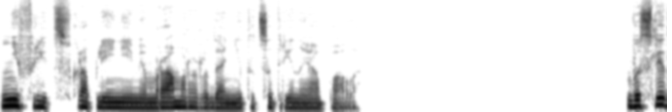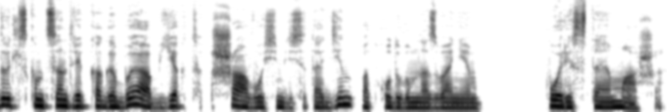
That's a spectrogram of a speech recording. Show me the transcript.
нефрит с вкраплениями мрамора, родонита, цитрина и опала. В исследовательском центре КГБ объект Ша-81 под кодовым названием «Пористая Маша»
